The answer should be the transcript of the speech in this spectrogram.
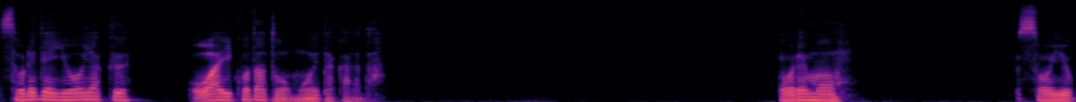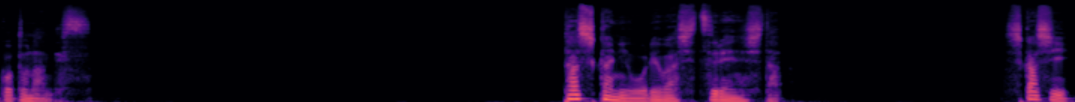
それでようやくおあいこだと思えたからだ。俺もそういうことなんです。確かに俺は失恋した。しかし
